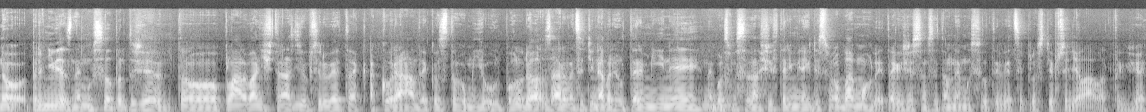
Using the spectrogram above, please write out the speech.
No, první věc nemusel, protože to plánování 14 dní dopředu je tak akorát, jako z toho mýho úhlu pohledu, a zároveň se ti navrhl termíny, nebo jsme se našli v termínech, kdy jsme oba mohli, takže jsem si tam nemusel ty věci prostě předělávat. Takže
